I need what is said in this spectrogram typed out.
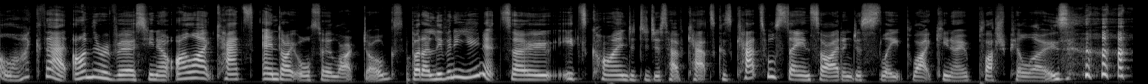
not like that. I'm the reverse, you know, I like cats and I also like dogs, but I live in a unit, so it's kinder to just have cats because cats will stay inside and just sleep like, you know, plush pillows.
